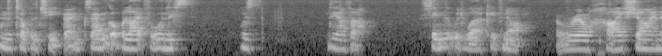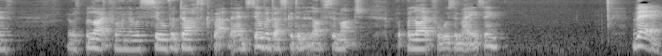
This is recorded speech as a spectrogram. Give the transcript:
on the top of the cheekbone because I haven't got Belightful and this was the other thing that would work if not. A real high shine of, there was Belightful and there was Silver Dusk back then. Silver Dusk I didn't love so much, but Belightful was amazing. Then,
